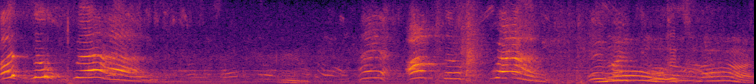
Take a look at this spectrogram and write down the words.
At the front. Mm. At the front. In my No, toy. it's hot.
